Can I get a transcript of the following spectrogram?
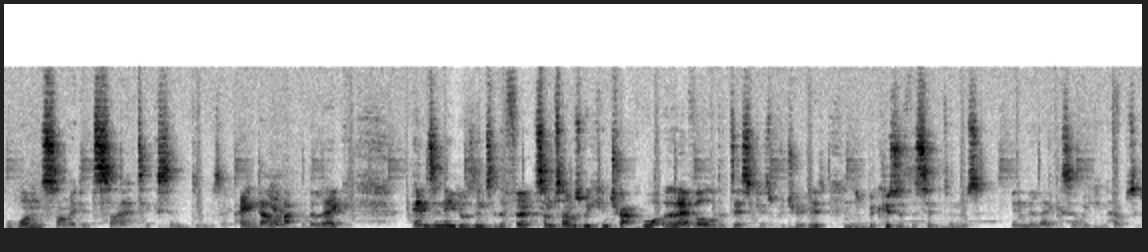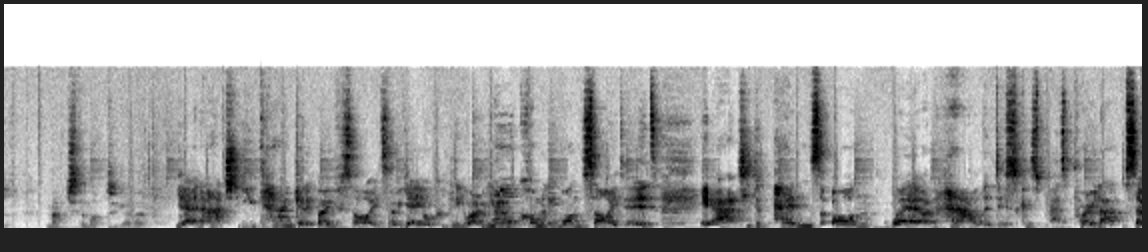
one-sided sciatic symptoms, so pain down yeah. the back of the leg, pins and needles into the foot. Sometimes we can track what level the disc has protruded mm -hmm. because of the symptoms in the leg, so we can help sort of match them up together. Yeah, and actually you can get it both sides. So yeah, you're completely right. More commonly one-sided. It actually depends on where and how the disc has, has prolapsed. So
